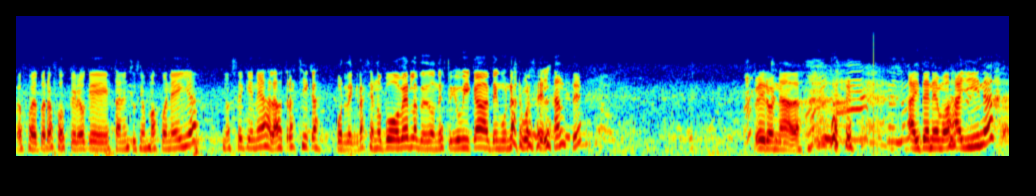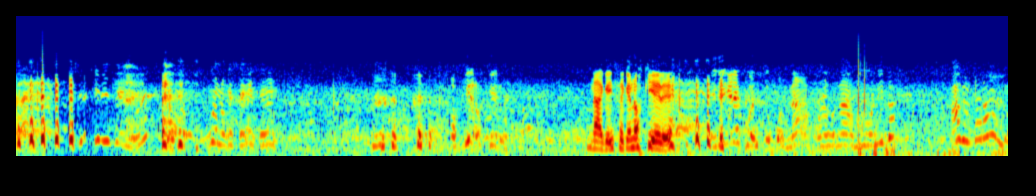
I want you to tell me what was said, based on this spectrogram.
Los fotógrafos creo que están entusiasmados con ella. No sé quién es, a las otras chicas, por desgracia no puedo verlas de donde estoy ubicada, tengo un árbol delante. Pero nada. Ahí tenemos a Gina. Os quiero, os quiero. Nada, que dice que nos quiere. ¿Y de qué les cuento? Pues nada, una jornada muy bonita. Ah, que está grabando.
